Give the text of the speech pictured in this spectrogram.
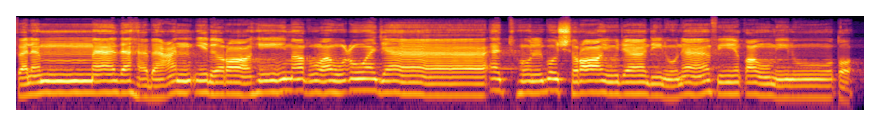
فلما ذهب عن إبراهيم الروع وجاءته البشرى يجادلنا في قوم لوط.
